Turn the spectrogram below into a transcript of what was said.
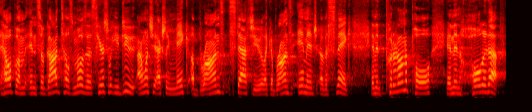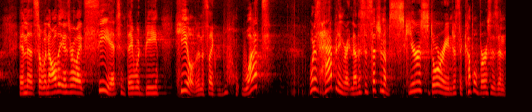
help them. And so God tells Moses, here's what you do. I want you to actually make a bronze statue, like a bronze image of a snake, and then put it on a pole and then hold it up. And then, so when all the Israelites see it, they would be healed. And it's like, what? What is happening right now? This is such an obscure story in just a couple verses in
